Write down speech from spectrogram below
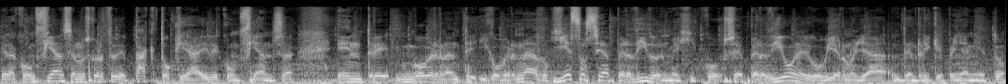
en la confianza, en una suerte de pacto que hay de confianza entre gobernante y gobernado. Y eso se ha perdido en México, se perdió en el gobierno ya de Enrique Peña Nieto,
